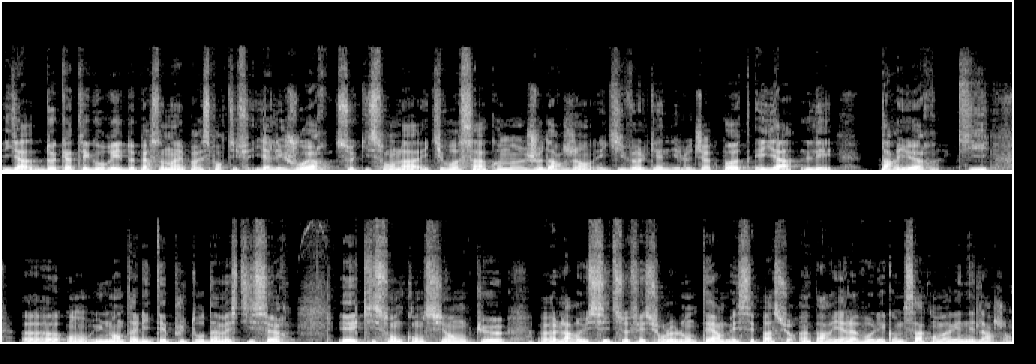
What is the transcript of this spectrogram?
il y a deux catégories de personnes dans les paris sportifs. Il y a les joueurs, ceux qui sont là et qui voient ça comme un jeu d'argent et qui veulent gagner le jackpot, et il y a les parieurs qui euh, ont une mentalité plutôt d'investisseurs et qui sont conscients que euh, la réussite se fait sur le long terme et c'est pas sur un pari à la volée comme ça qu'on va gagner de l'argent.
